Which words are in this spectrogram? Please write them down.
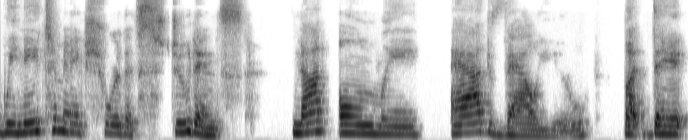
we need to make sure that students not only add value, but they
